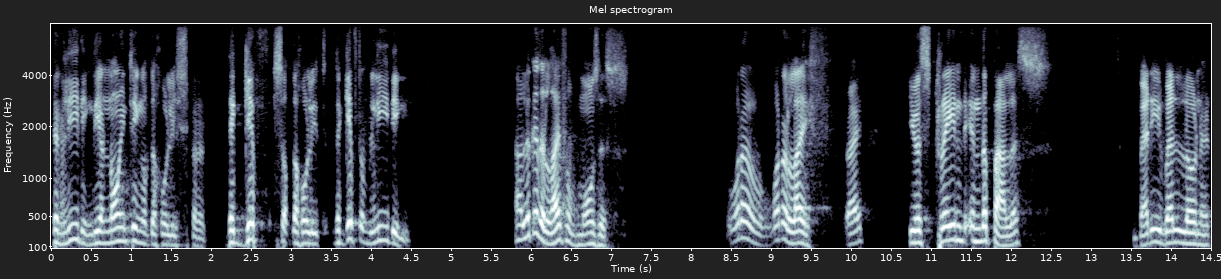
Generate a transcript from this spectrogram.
The leading, the anointing of the Holy Spirit, the gifts of the Holy, the gift of leading. Now look at the life of Moses. What a what a life, right? He was trained in the palace, very well learned.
